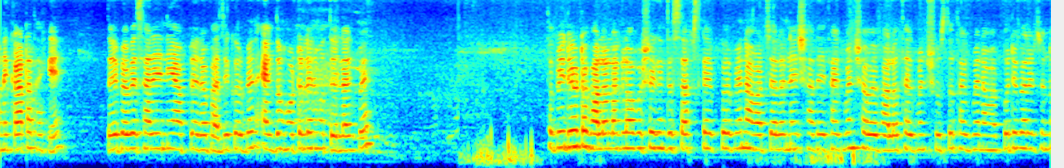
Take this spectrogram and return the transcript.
অনেক কাটা থাকে। তো এইভাবে ছাড়িয়ে নিয়ে আপনারা ভাজি করবেন। একদম হোটেলের মতোই লাগবে। তো ভিডিওটা ভালো লাগলে অবশ্যই কিন্তু সাবস্ক্রাইব করবেন। আমার চ্যানেলের সাথেই থাকবেন। সবাই ভালো থাকবেন, সুস্থ থাকবেন। আমার পরিবারের জন্য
